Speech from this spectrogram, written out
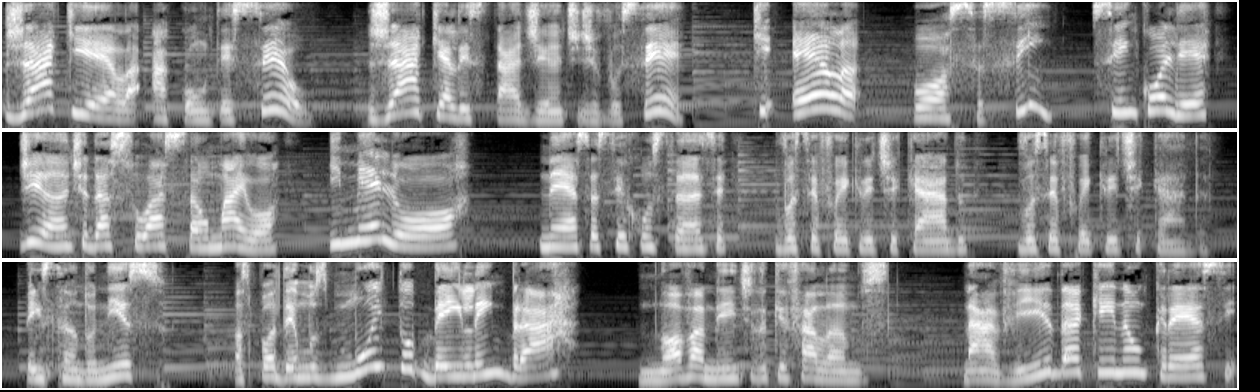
já que ela aconteceu, já que ela está diante de você, que ela possa sim se encolher diante da sua ação maior e melhor nessa circunstância você foi criticado, você foi criticada. Pensando nisso, nós podemos muito bem lembrar novamente do que falamos. Na vida, quem não cresce,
